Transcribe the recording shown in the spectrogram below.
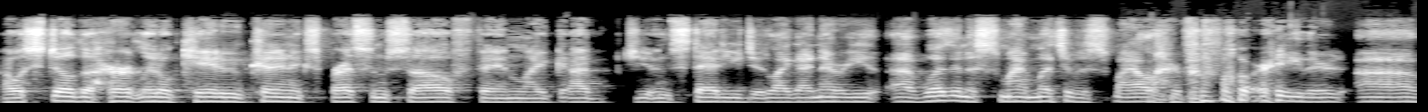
I was still the hurt little kid who couldn't express himself, and like I instead you just like I never I wasn't a smile much of a smiler before either. Uh,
